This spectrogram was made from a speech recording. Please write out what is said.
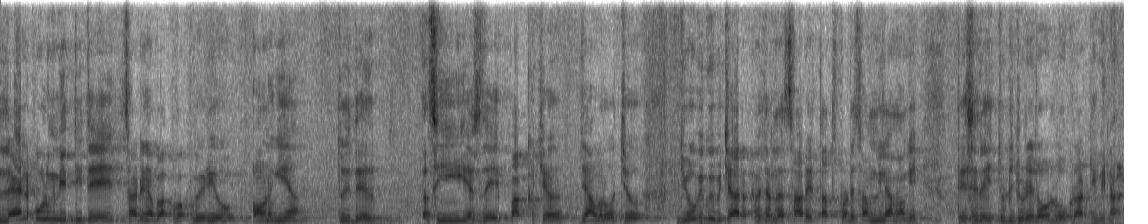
ਲੈਂਡ ਪੂਲਿੰਗ ਨੀਤੀ ਤੇ ਸਾਡੀਆਂ ਵੱਖ-ਵੱਖ ਵੀਡੀਓ ਆਉਣਗੀਆਂ। ਤੁਸੀਂ ਦੇ ਅਸੀਂ ਇਸ ਦੇ ਪੱਖ 'ਚ ਜਾਂ ਵਿਰੋਧ 'ਚ ਜੋ ਵੀ ਕੋਈ ਵਿਚਾਰ ਰੱਖਣਾ ਚਾਹੁੰਦਾ ਸਾਰੇ ਤੱਥ ਤੁਹਾਡੇ ਸਾਹਮਣੇ ਲਿਆਵਾਂਗੇ ਤੇ ਇਸ ਲਈ ਜੁੜੇ ਰਹੋ ਲੋਕ ਰਾਜ ਟੀਵੀ ਨਾਲ।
